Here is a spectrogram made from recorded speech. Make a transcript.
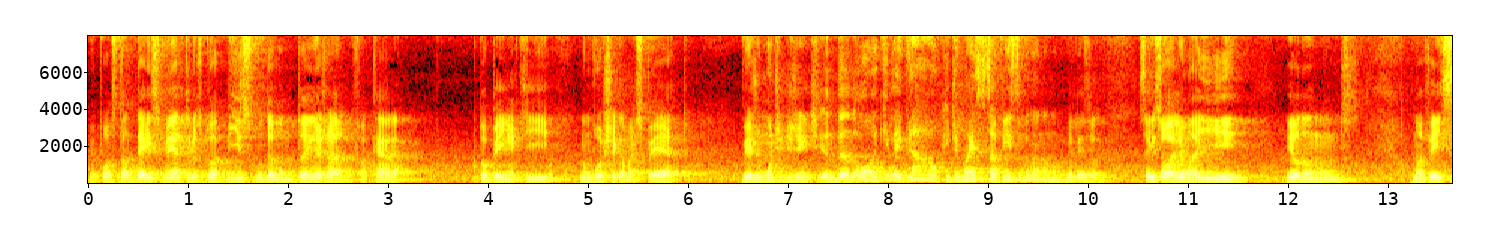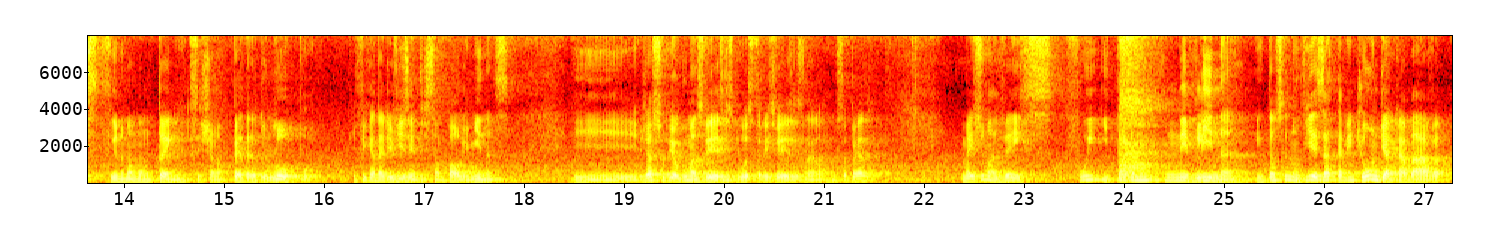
eu posso estar a 10 metros do abismo da montanha, já falo, cara, estou bem aqui, não vou chegar mais perto. Vejo um monte de gente andando, oh, que legal, que demais essa vista. Eu falo, não, não, beleza, vocês olham aí, eu não, não. Uma vez fui numa montanha que se chama Pedra do Lopo, que fica na divisa entre São Paulo e Minas. E já subi algumas vezes, duas, três vezes né, nessa pedra, mas uma vez fui e estava com neblina, então você não via exatamente onde acabava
